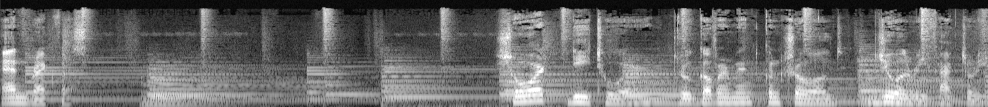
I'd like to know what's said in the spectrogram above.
and breakfast. Short detour through government controlled jewelry factory.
